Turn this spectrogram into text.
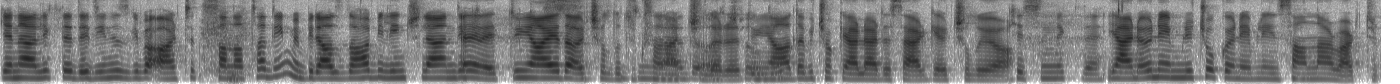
Genellikle dediğiniz gibi artık sanata değil mi biraz daha bilinçlendik. Evet, dünyaya da açıldı Türk Dünyaya da sanatçıları. açıldık. Dünyada birçok yerlerde sergi açılıyor. Kesinlikle Yani önemli, çok önemli insanlar var Türk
